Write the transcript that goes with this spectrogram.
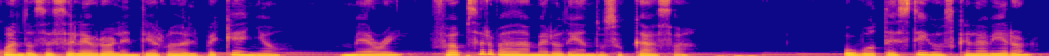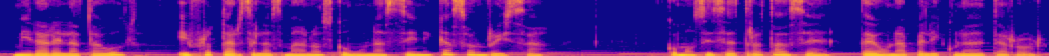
Cuando se celebró el entierro del pequeño, Mary fue observada merodeando su casa. Hubo testigos que la vieron mirar el ataúd y frotarse las manos con una cínica sonrisa, como si se tratase de una película de terror.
